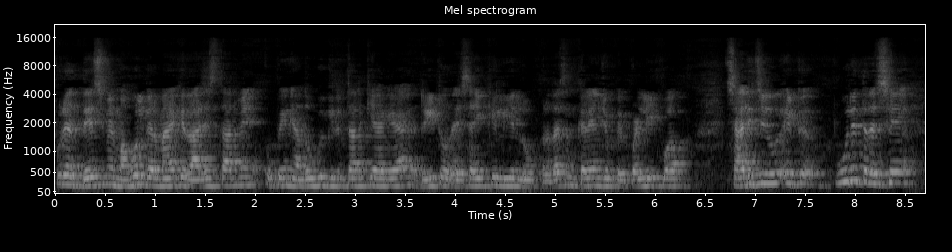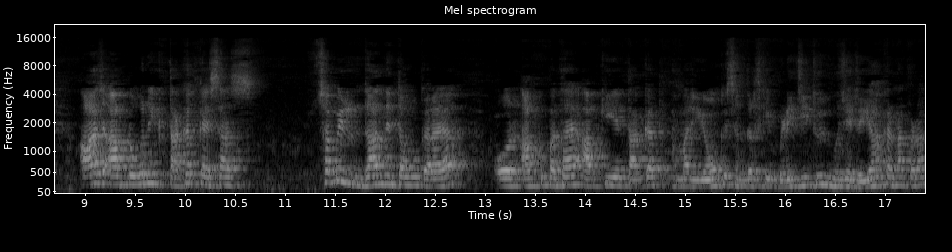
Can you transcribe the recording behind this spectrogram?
पूरे देश में माहौल गरमाया कि राजस्थान में उपेन्द्र यादव को गिरफ़्तार किया गया। रीट और एसआई के लिए लोग प्रदर्शन करें, जो पेपर लीक आप सारी चीज़ों, एक पूरी तरह से आज आप लोगों ने एक ताकत का एहसास सभी राजनेताओं को कराया और आपको पता है, आपकी ये ताकत हमारे युवाओं के संघर्ष की बड़ी जीत हुई, मुझे रिहा करना पड़ा।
